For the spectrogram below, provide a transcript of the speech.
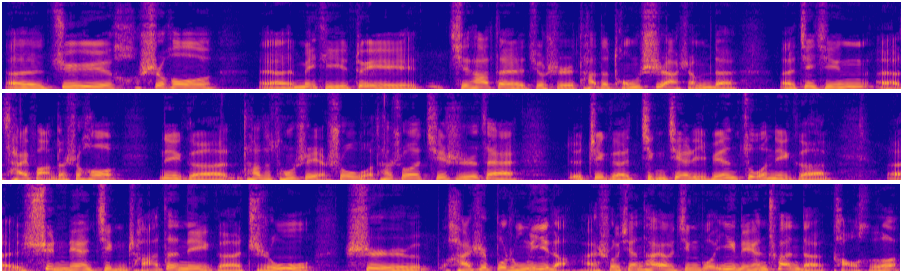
呃，据事后。呃，媒体对其他的就是他的同事啊什么的，呃，进行呃采访的时候，那个他的同事也说过，他说，其实在这个警界里边做那个呃训练警察的那个职务是还是不容易的。哎，首先他要经过一连串的考核，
